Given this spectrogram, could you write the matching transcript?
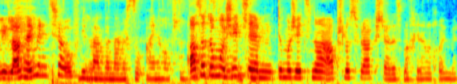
wie lange haben wir jetzt schon Wir aufgenommen? wollen dann nämlich so eineinhalb Stunden. Also du musst, jetzt, ähm, du musst jetzt noch eine Abschlussfrage stellen, das mache ich auch immer.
